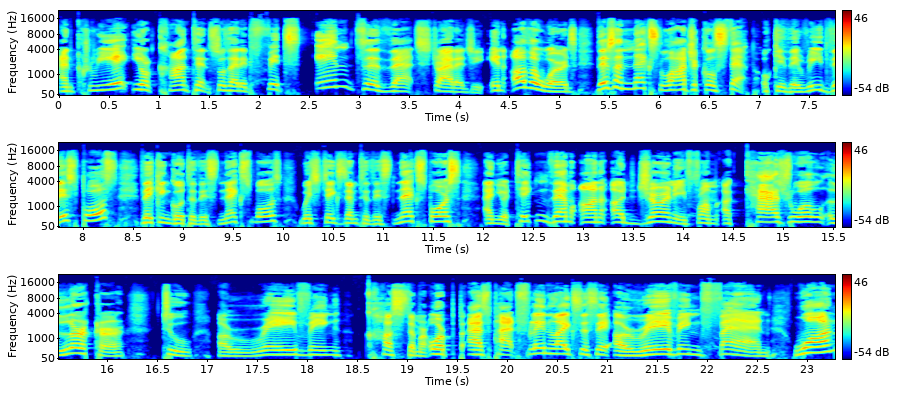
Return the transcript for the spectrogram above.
and create your content so that it fits into that strategy. In other words, there's a next logical step. Okay, they read this post, they can go to this next post, which takes them to this next post, and you're taking them on a journey from a casual lurker to a raving customer, or as Pat Flynn likes to say, a raving fan. One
